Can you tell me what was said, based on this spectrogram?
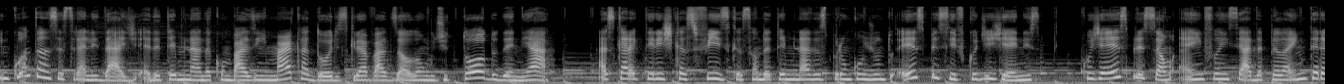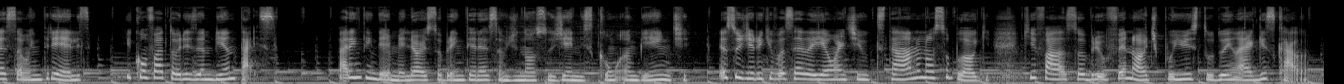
Enquanto a ancestralidade é determinada com base em marcadores gravados ao longo de todo o DNA, as características físicas são determinadas por um conjunto específico de genes cuja expressão é influenciada pela interação entre eles e com fatores ambientais. Para entender melhor sobre a interação de nossos genes com o ambiente, eu sugiro que você leia um artigo que está lá no nosso blog, que fala sobre o fenótipo e o estudo em larga escala.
